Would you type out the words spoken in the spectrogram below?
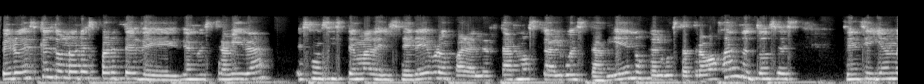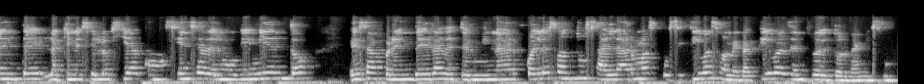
Pero es que el dolor es parte de nuestra vida es un sistema del cerebro para alertarnos que algo está bien o que algo está trabajando. Entonces, sencillamente la kinesiología como ciencia del movimiento es aprender a determinar cuáles son tus alarmas positivas o negativas dentro de tu organismo.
